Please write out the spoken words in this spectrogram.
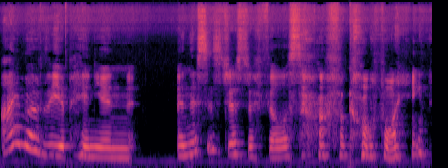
I'm of the opinion, and this is just a philosophical point,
